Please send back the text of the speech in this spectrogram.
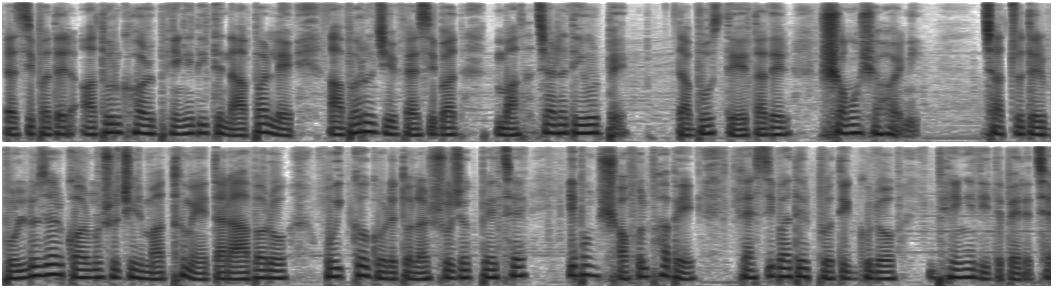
ফ্যাসিবাদের আঁতুরঘর ভেঙে দিতে না পারলে আবারও যে ফ্যাসিবাদ মাথাচাড়া দিয়ে উঠবে, তা বুঝতে তাদের সমস্যা হয়নি। ছাত্রদের বুল্ডোজার কর্মসূচির মাধ্যমে তারা আবারও ঐক্য গড়ে তোলার সুযোগ পেয়েছে এবং সফলভাবে ফ্যাসিবাদের প্রতীকগুলো ভেঙে দিতে পেরেছে।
